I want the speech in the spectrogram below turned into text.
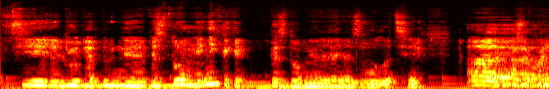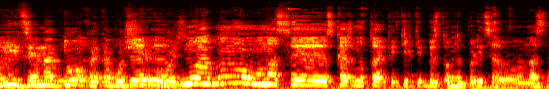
ці люди не бездомні, не тільки бездомні е, з вулиці. А, Може поліція на допит або ще Е, когось. Ну, ну, ну, у нас, е, скажімо так, тільки бездомні. Поліція у нас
